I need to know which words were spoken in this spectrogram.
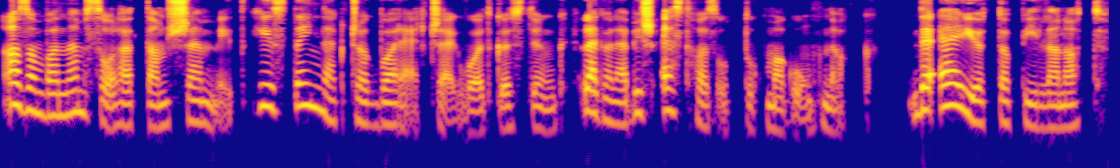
azonban nem szólhattam semmit, hisz tényleg csak barátság volt köztünk, legalábbis ezt hazudtuk magunknak. De eljött a pillanat.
